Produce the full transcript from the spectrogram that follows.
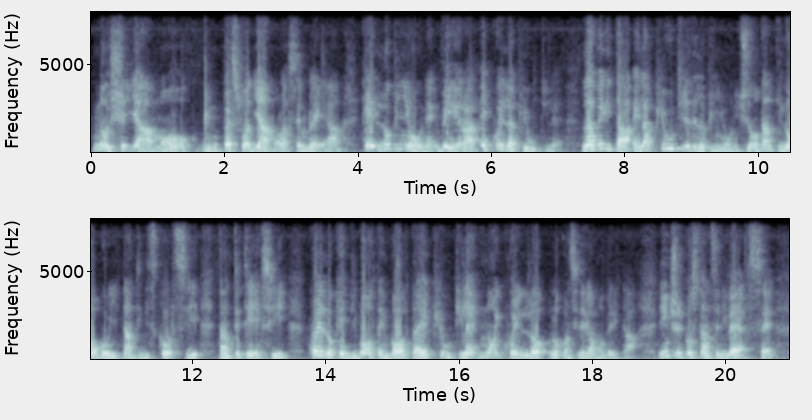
noi scegliamo, persuadiamo l'assemblea che l'opinione vera è quella più utile la verità è la più utile delle opinioni. Ci sono tanti logoi, tanti discorsi, tante tesi. Quello che di volta in volta è più utile, noi quello lo consideriamo verità. In circostanze diverse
